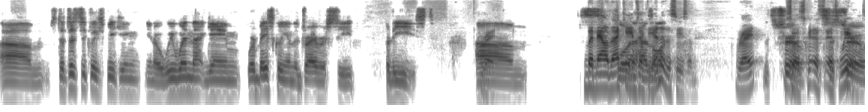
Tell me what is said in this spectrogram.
Um, statistically speaking, you know, we win that game, we're basically in the driver's seat for the East. Right. Um, but now that Florida game's at the end of the season, right? It's true. So it's, it's, it's, it's weird.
